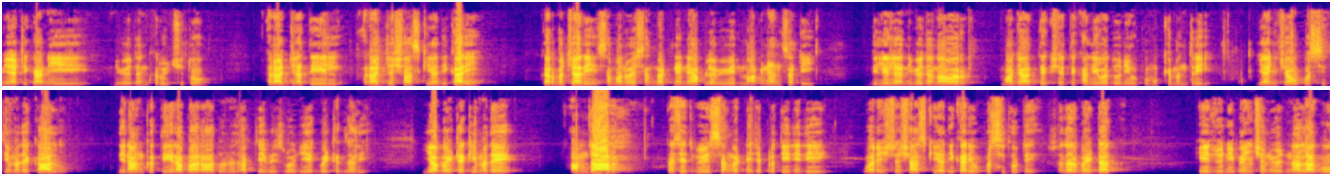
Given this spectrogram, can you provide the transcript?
मी या ठिकाणी निवेदन करू इच्छितो. राज्यातील राज्य शासकीय अधिकारी कर्मचारी समन्वय संघटनेने आपल्या विविध मागण्यांसाठी दिलेल्या निवेदनावर माझ्या अध्यक्षतेखाली व दोन्ही उपमुख्यमंत्री यांच्या उपस्थितीमध्ये काल दिनांक तेरा बारा दोन हजार तेवीस रोजी एक बैठक झाली. या बैठकीमध्ये आमदार तसेच विविध संघटनेचे प्रतिनिधी वरिष्ठ शासकीय अधिकारी उपस्थित होते. सदर बैठक ही जुनी पेन्शन योजना लागू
